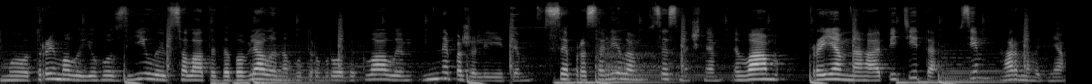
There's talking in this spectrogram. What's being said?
Ми отримали його, з'їли, в салати додавали, на бутерброди клали. Не пожалієте. Все просоліло, все смачне. Вам приємного апетита, всім гарного дня!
